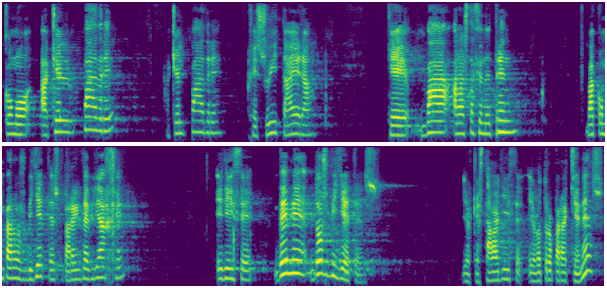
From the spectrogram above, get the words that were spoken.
como aquel padre, aquel padre jesuita era, que va a la estación de tren va a comprar los billetes para ir de viaje y dice, deme dos billetes. Y el que estaba allí dice, ¿y el otro para quién es?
